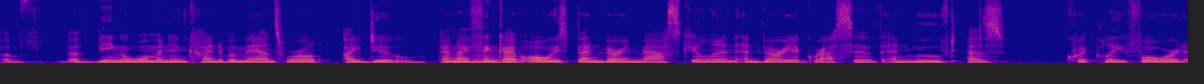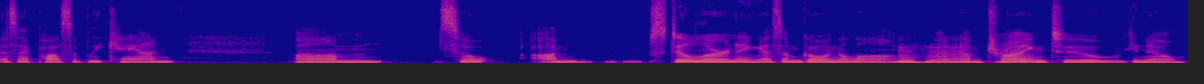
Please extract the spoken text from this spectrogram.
of of being a woman in kind of a man's world? I do. And I think Mhm. I've always been very masculine and very aggressive and moved as quickly forward as I possibly can. Um so I'm still learning as I'm going along, but Mhm. I'm trying to, you know,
